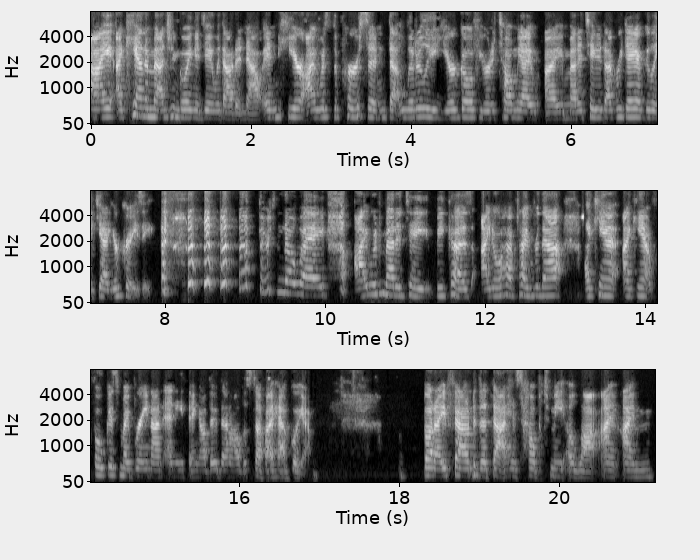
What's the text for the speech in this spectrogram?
I, I can't imagine going a day without it now. And here I was the person that literally a year ago, if you were to tell me I, I meditated every day, I'd be like, yeah, you're crazy. There's no way I would meditate because I don't have time for that. I can't I can't focus my brain on anything other than all the stuff I have going on. But I found that that has helped me a lot. I'm I'm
